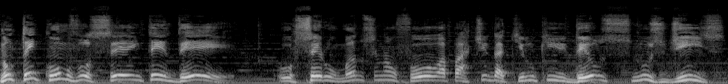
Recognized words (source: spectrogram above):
Não tem como você entender o ser humano se não for a partir daquilo que Deus nos diz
